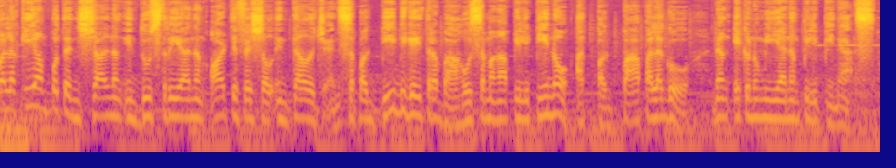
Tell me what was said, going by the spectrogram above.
Malaki ang potensyal ng industriya ng artificial intelligence sa pagbibigay trabaho sa mga Pilipino at pagpapalago ng ekonomiya ng Pilipinas.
